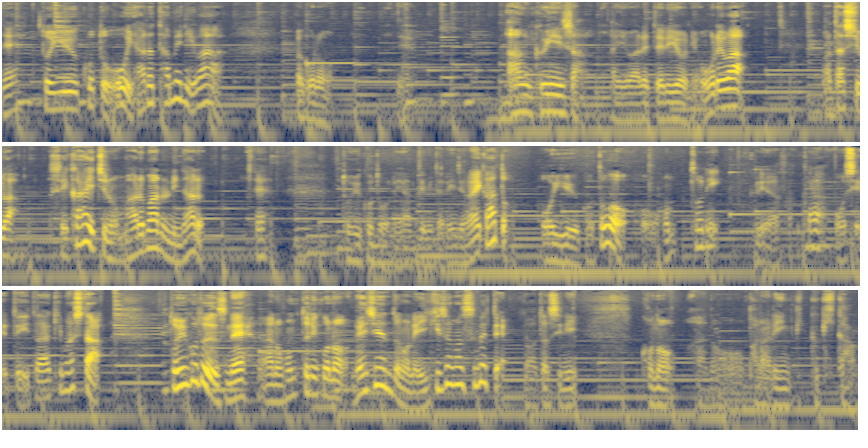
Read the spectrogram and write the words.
ね。ということをやるためにはこのねアンクインさんが言われてるように俺は私は世界一の〇〇になる、ね、ということをねやってみたらいいんじゃないかということを本当にクリアさんから教えていただきました。ということでですねあの本当にこのレジェンドのね生き様全て私にこのあのパラリンピック期間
